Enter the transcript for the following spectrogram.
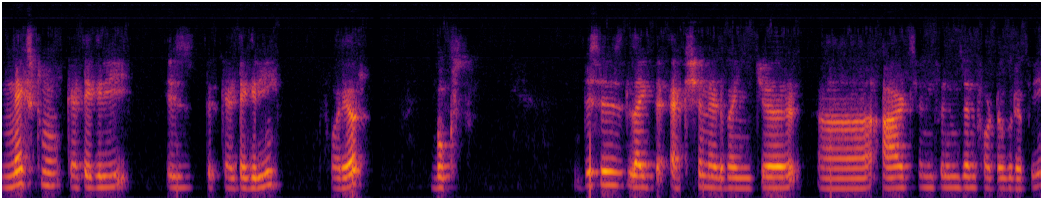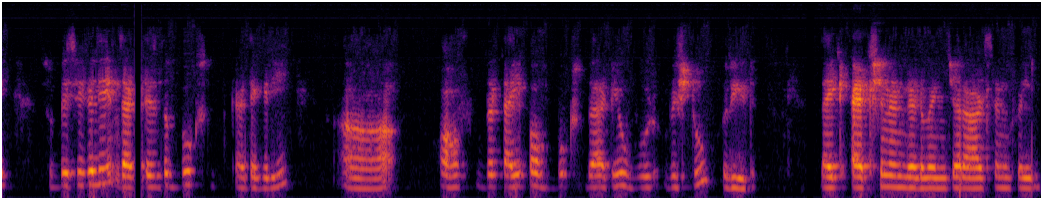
Next category is the category for your books this is like the action adventure uh, arts and films and photography. So basically that is the books category uh, of the type of books that you would wish to read like action and adventure arts and film.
